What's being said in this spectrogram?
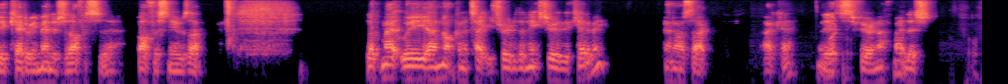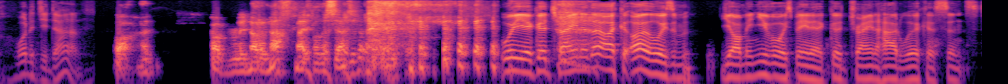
the academy manager's office, uh, office and he was like, Look, mate, we are not going to take you through to the next year of the academy. And I was like, okay, that's fair enough, mate. That's, What had you done? well, probably not enough, mate, by the sounds of it. Were you a good trainer though? I, I always, am- yeah. I mean, you've always been a good trainer, hard worker since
